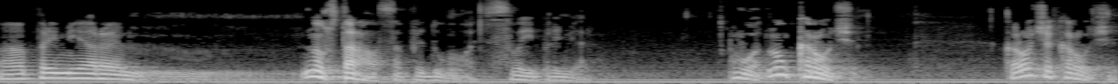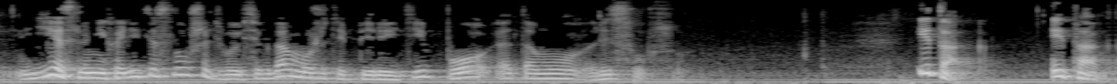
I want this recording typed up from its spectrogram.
а, примеры, ну, старался придумывать свои примеры. Вот, ну, короче, короче, короче, если не хотите слушать, вы всегда можете перейти по этому ресурсу. Итак, итак,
